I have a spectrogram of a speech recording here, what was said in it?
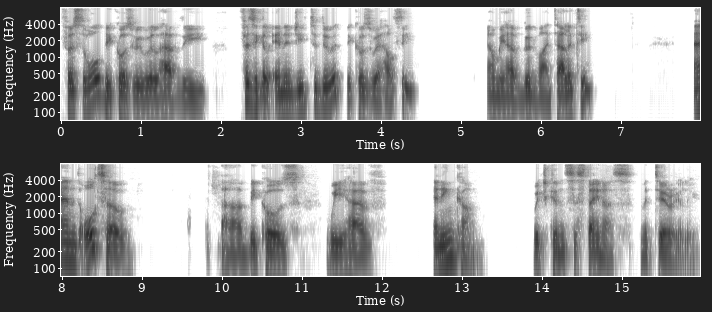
first of all, because we will have the physical energy to do it, because we're healthy and we have good vitality. And also uh, because we have an income which can sustain us materially.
